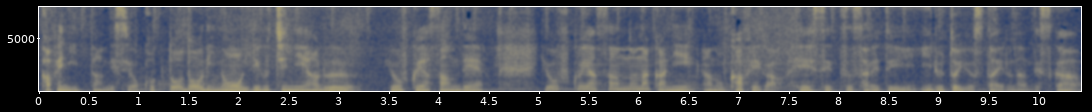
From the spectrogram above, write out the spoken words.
カフェに行ったんですよ。骨董通りの入り口にある洋服屋さんで洋服屋さんの中にあのカフェが併設されているというスタイルなんですが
